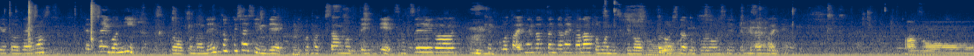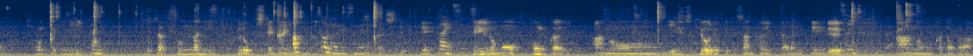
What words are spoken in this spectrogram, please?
りがとうございます。で最後にとこの連続写真で結構たくさん載っていて撮影が結構大変だったんじゃないかなと思うんですけど苦労したところを教えてくださいあのー基本的にはい。実はそんなに苦労してないようあながしていて。はい。っていうのも今回あの技術協力で参加いただいているはいあの方が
